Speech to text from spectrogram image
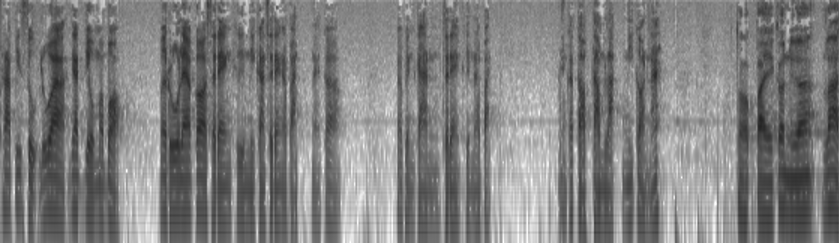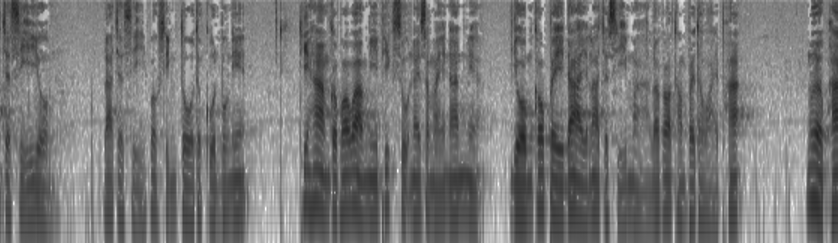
พระพิสุหรือว่าญาติโยมมาบอก เมื่อรู้แล้วก็แสดงคืนมีการแสดงอบัตนะก็ ก็เป็นการแสดงคืนอบัตินั่นก็ตอบตามหลักนี้ก่อนนะ ต่อไปก็เนื้อราชสีโยม ราชสีพวกสิงโตตระกูลพวกนี้ ที่ห้ามก็เพราะว่ามีภิกษุในสมัยนั้นเนี่ยโยมเข้าไปได้ราชสีมา แล้วก็ทำไปถวายพระ เมื่อพระ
